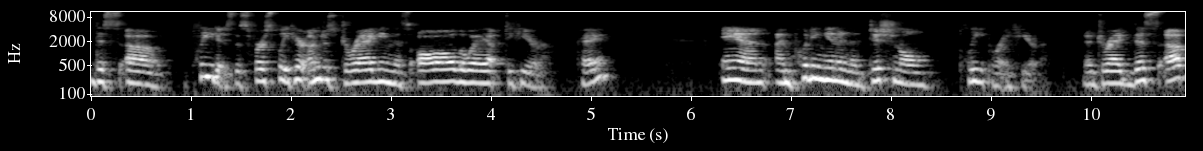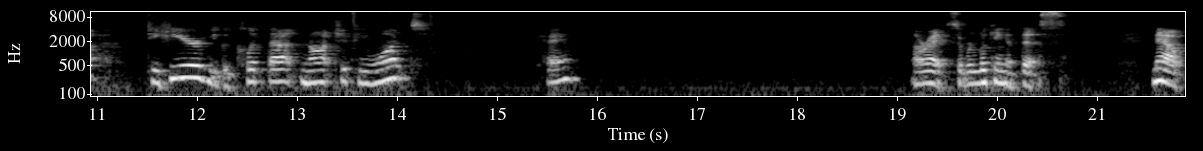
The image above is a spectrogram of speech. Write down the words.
this uh, pleat is, this first pleat here. I'm just dragging this all the way up to here, okay? And I'm putting in an additional pleat right here. I'm gonna drag this up to here. You could clip that notch if you want, okay? All right, so we're looking at this. Now,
